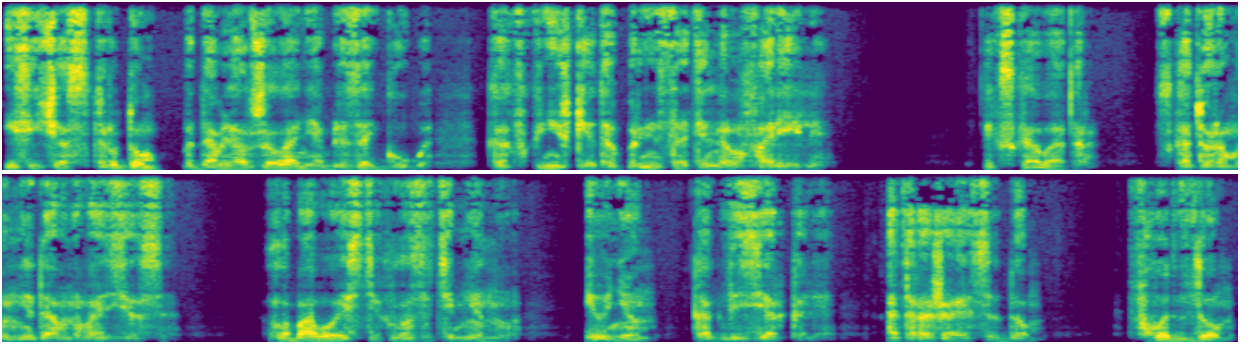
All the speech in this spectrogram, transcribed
и сейчас с трудом подавлял желание облизать губы, как в книжке этого проницательного Форели. Экскаватор, с которым он недавно возился. Лобовое стекло затемнено, и в нем, как в зеркале, отражается дом. Вход в дом,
